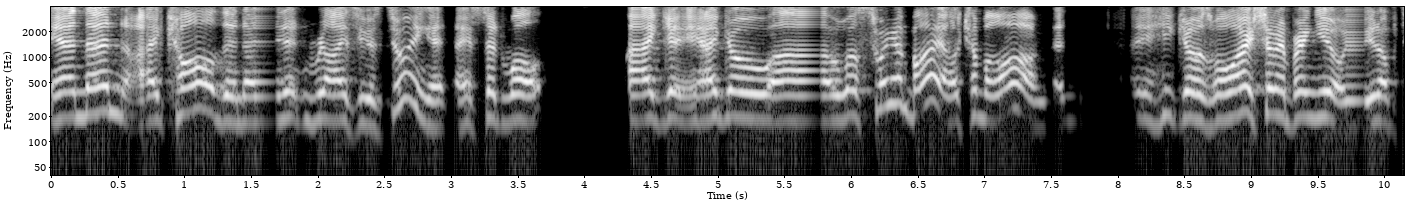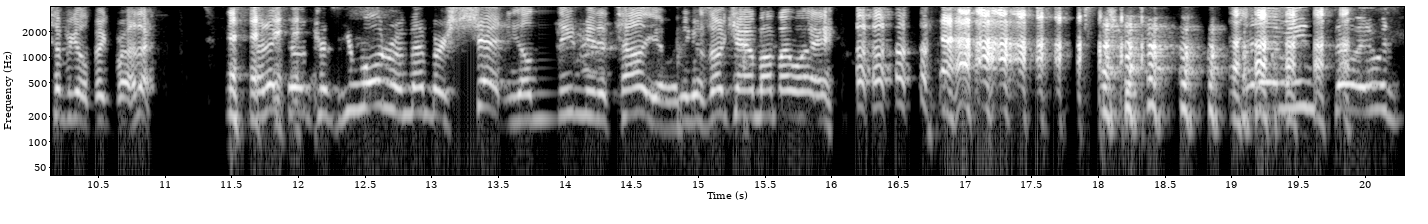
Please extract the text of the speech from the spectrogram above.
And then I called, and I didn't realize he was doing it. I said, "Well, I get, I go, uh, well, swing on by. I'll come along." And he goes, "Well, why should I bring you? You know, typical big brother." And I go, because you won't remember shit. And you'll need me to tell you. And he goes, okay, I'm on my way. I mean, so it was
